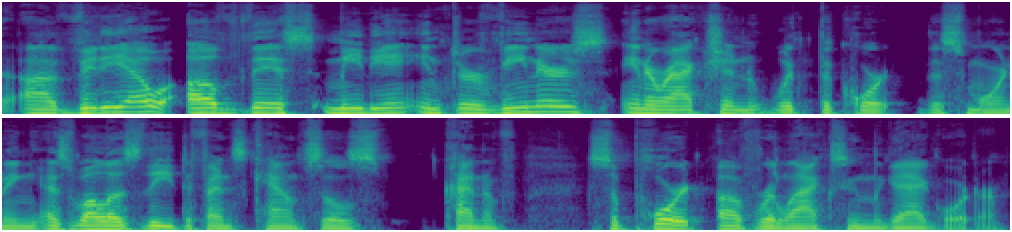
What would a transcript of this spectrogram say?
a video of this media intervener's interaction with the court this morning, as well as the defense counsel's kind of support of relaxing the gag order.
